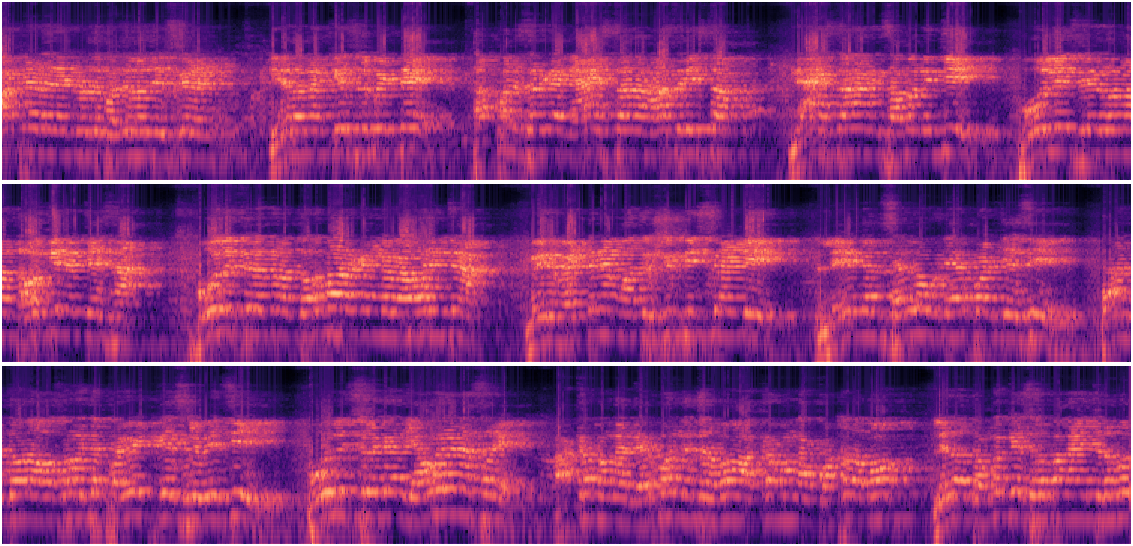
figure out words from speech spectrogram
మాట్లాడాలనేటువంటి బదిలో తీసుకెళ్ళండి ఏదైనా కేసులు పెట్టే తప్పనిసరిగా న్యాయస్థానాన్ని ఆశ్రయిస్తాం. న్యాయస్థానానికి సంబంధించి పోలీసులు ఏదైనా దౌర్జన్యం చేసిన పోలీసులు ఏదైనా దుర్మార్గంగా వ్యవహరించిన మీరు వెంటనే మా దృష్టికి తీసుకురండి. లీగల్ సెల్ ఒకటి ఏర్పాటు చేసి దాని ద్వారా అవసరమైతే ప్రైవేట్ కేసులు వేసి పోలీసులు కానీ ఎవరైనా సరే అక్రమంగా నిర్బంధించడమో అక్రమంగా కొట్టడమో లేదా దొంగ కేసులు బనాయించడమో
